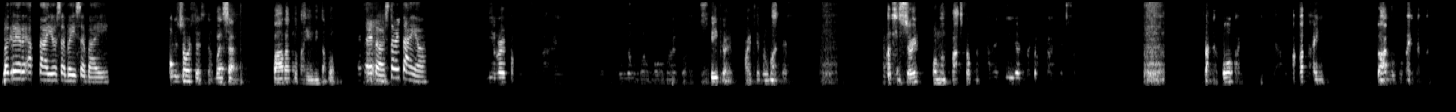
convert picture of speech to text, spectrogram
magre-react tayo sabay-sabay. Resources ng bansa para tumahimik ako. Ito, ito. Start tayo. Deliver pa sa bahay. ng Pangulong Bongbong Marcos. Speaker, Martin Romualdez. Mag-insert o magpasok ng 100 billion worth of projects sa bansa. Sana po ay hindi ako mapatay bago po may labas.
